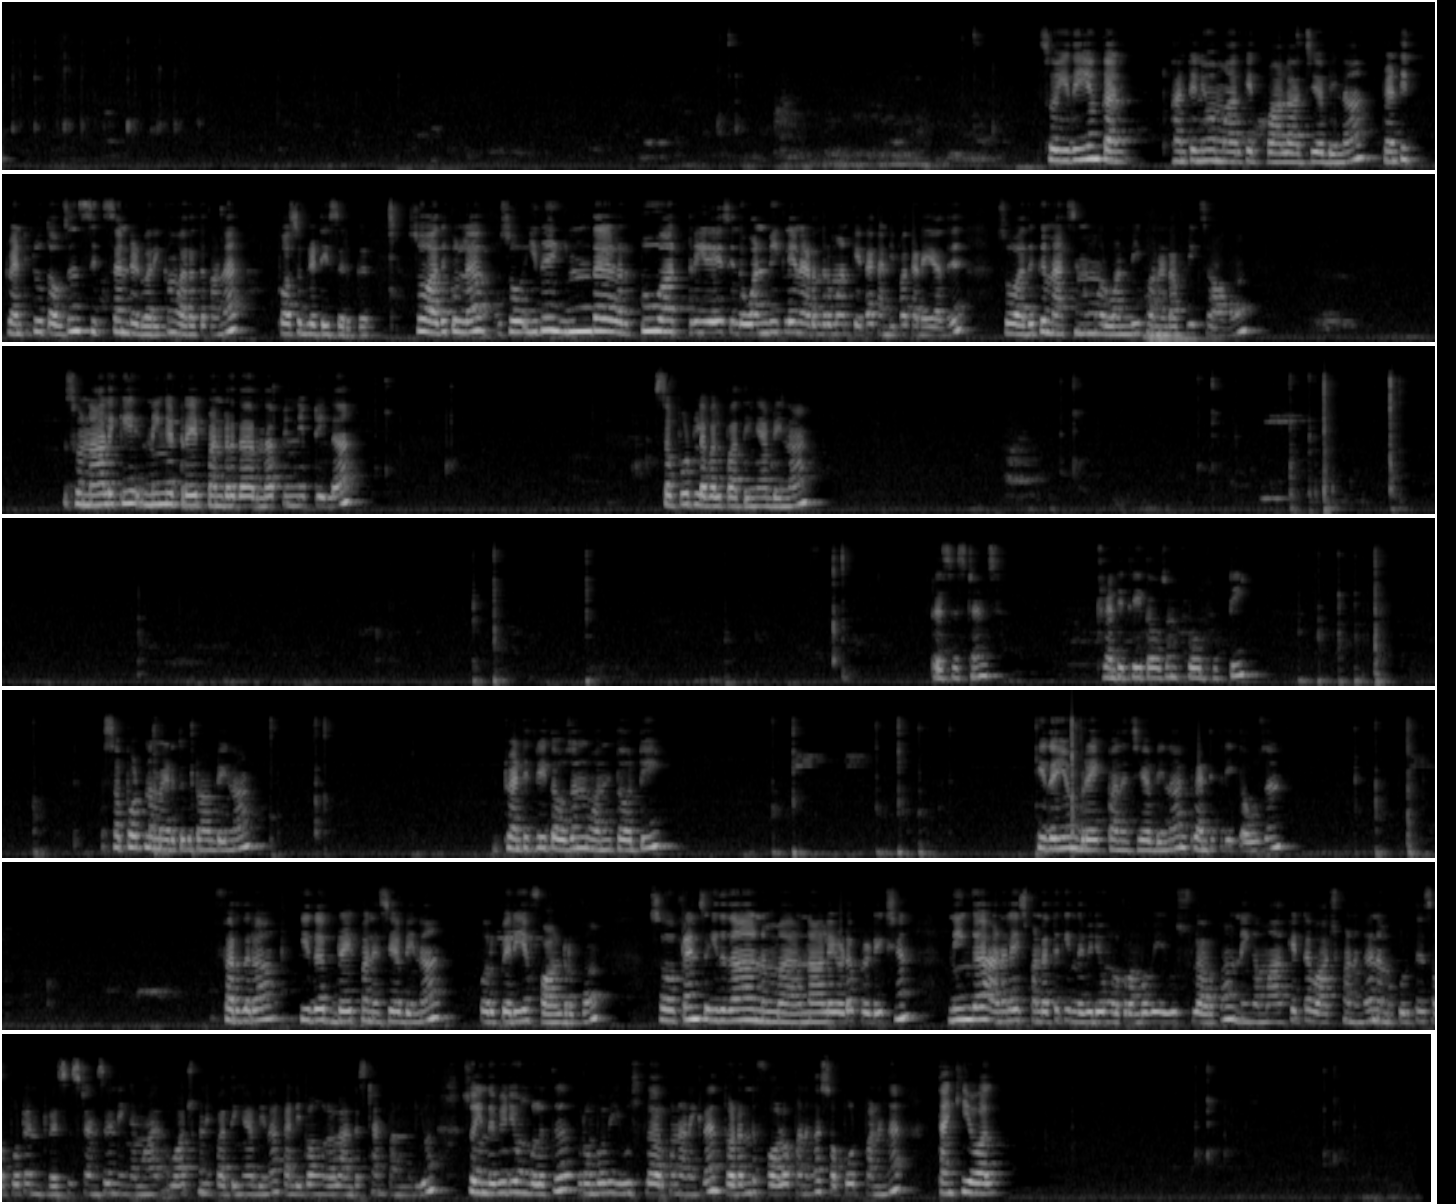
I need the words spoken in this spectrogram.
ஸோ இதையும் கன் கண்டினியூவாக மார்க்கெட் ஃபால் ஆச்சு அப்படின்னா twenty twenty two thousand six hundred வரைக்கும் வரதுக்கான பாசிபிலிட்டிஸ் இருக்குது ஸோ அதுக்குள்ளே ஸோ இது இந்த டூ ஆர் த்ரீ டேஸ் இந்த ஒன் வீக்லேயே நடந்துருமான்னு கேட்டால் கண்டிப்பாக கிடையாது. ஸோ அதுக்கு மேக்ஸிமம் ஒரு one week one and half weeks ஆகும். ஸோ நாளைக்கு நீங்கள் ட்ரேட் பண்ணுறதா இருந்தால் பின் நிஃப்டியில் சப்போர்ட் லெவல் பார்த்தீங்க அப்படின்னா resistance 23450 சப்போர்ட் நம்ம எடுத்துக்கிட்டோம் அப்படின்னா twenty three thousand one thirty இதையும் பிரேக் பண்ணுச்சு அப்படின்னா டுவெண்ட்டி த்ரீ தௌசண்ட் ஃபர்தராக இதை பிரேக் பண்ணுச்சு அப்படின்னா ஒரு பெரிய ஃபால் இருக்கும். ஸோ ஃப்ரெண்ட்ஸ் இதுதான் நம்ம நாளையோட ப்ரிடிக்ஷன் நீங்கள் அனலைஸ் பண்ணுறதுக்கு இந்த வீடியோ உங்களுக்கு ரொம்பவே யூஸ்ஃபுல்லாக இருக்கும். நீங்கள் மார்க்கெட்டை வாட்ச் பண்ணுங்கள் நம்ம கொடுத்த சப்போர்ட் அண்ட் ரெசிஸ்டன்ஸை நீங்கள் மா வாட்ச் பண்ணி பார்த்தீங்க அப்படின்னா கண்டிப்பாக உங்களால் அண்டர்ஸ்டாண்ட் பண்ண முடியும். ஸோ இந்த வீடியோ உங்களுக்கு ரொம்பவே யூஸ்ஃபுல்லாக இருக்கும்னு நினைக்கிறேன். தொடர்ந்து ஃபாலோ பண்ணுங்கள் சப்போர்ட் பண்ணுங்கள் தேங்க்யூ ஆல்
